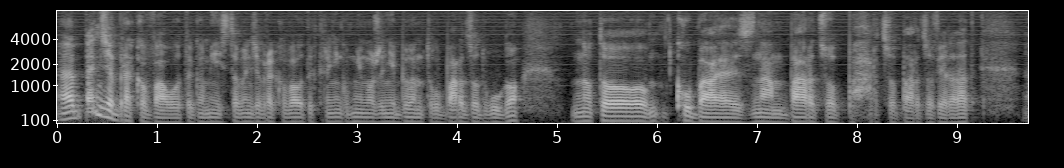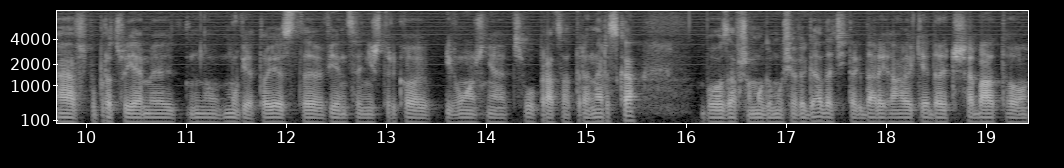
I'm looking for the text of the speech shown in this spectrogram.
e, będzie brakowało tego miejsca, będzie brakowało tych treningów, mimo że nie byłem tu bardzo długo. No to Kuba znam bardzo, bardzo, bardzo wiele lat. E, Współpracujemy, no mówię, to jest e, więcej niż tylko i wyłącznie współpraca trenerska, bo zawsze mogę mu się wygadać i tak dalej, ale kiedy trzeba, to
